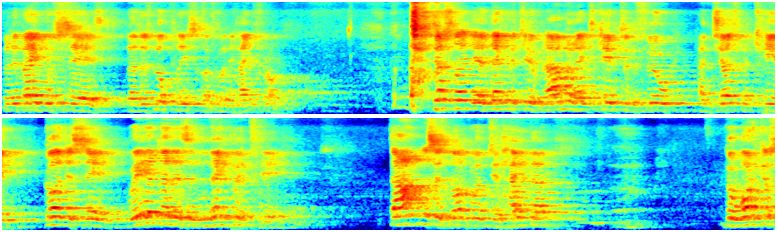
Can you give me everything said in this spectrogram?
But the Bible says that there's no place that I'm going to hide from. Just like the iniquity of the Amorites came to the full and judgment came, God is saying, where there is iniquity, darkness is not going to hide that. The workers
